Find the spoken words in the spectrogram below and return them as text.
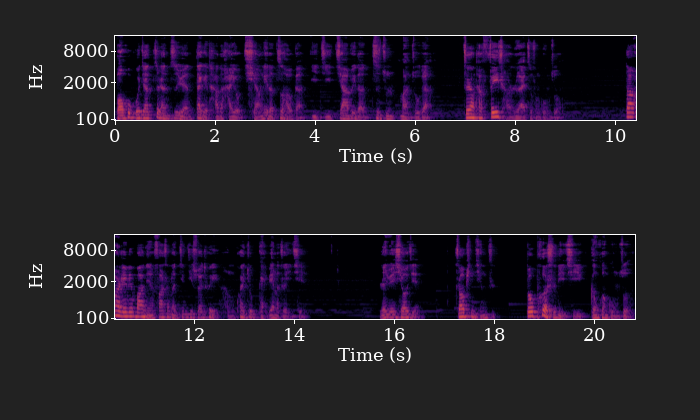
保护国家自然资源带给他的还有强烈的自豪感以及加倍的自尊满足感，这让他非常热爱这份工作。但2008年发生了经济衰退，很快就改变了这一切。人员削减、招聘停止，都迫使里奇更换工作。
